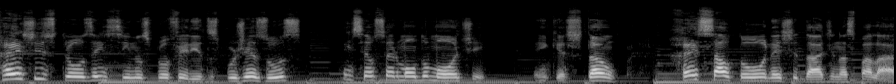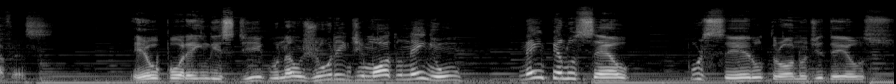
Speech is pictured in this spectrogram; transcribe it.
registrou os ensinos proferidos por Jesus em seu Sermão do Monte. Em questão, ressaltou honestidade nas palavras. Eu, porém, lhes digo: não jurem de modo nenhum, nem pelo céu, por ser o trono de Deus,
